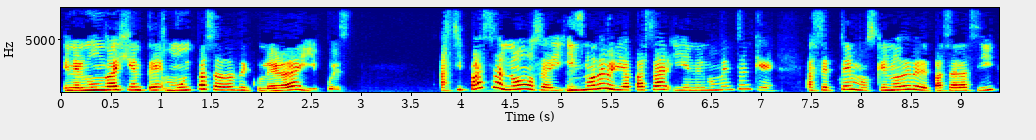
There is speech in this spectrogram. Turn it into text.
en el mundo hay gente muy pasada de culera y pues así pasa, ¿no? O sea, y, no debería pasar. Y en el momento en que aceptemos que no debe de pasar así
